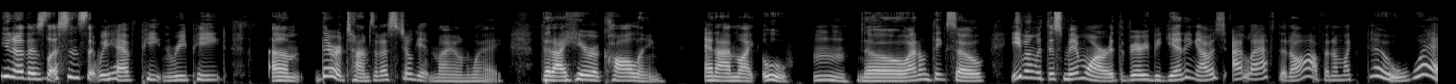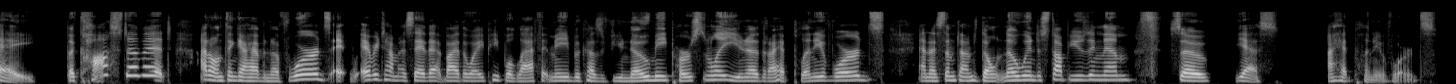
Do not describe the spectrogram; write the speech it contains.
you know, those lessons that we have Pete and repeat. Um, there are times that I still get in my own way, that I hear a calling and I'm like, ooh, mm, no, I don't think so. Even with this memoir at the very beginning, I was, I laughed it off and I'm like, no way the cost of it, I don't think I have enough words. Every time I say that, by the way, people laugh at me because if you know me personally, you know that I have plenty of words and I sometimes don't know when to stop using them. So, yes, I had plenty of words.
